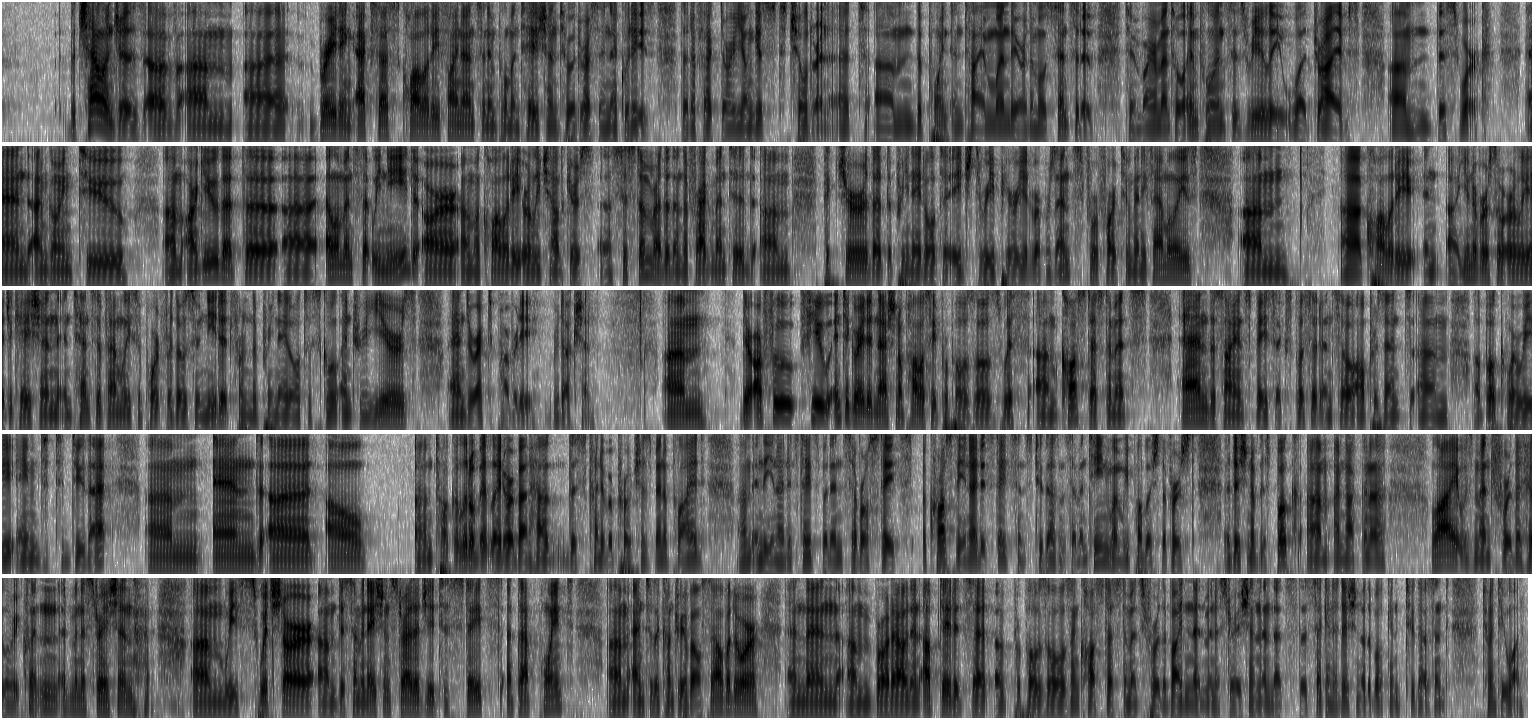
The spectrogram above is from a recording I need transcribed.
the challenges of um, uh, braiding access, quality, finance, and implementation to address inequities that affect our youngest children at um, the point in time when they are the most sensitive to environmental influence is really what drives um, this work. And I'm going to um, argue that the uh, elements that we need are um, a quality early childcare uh, system rather than the fragmented um, picture that the prenatal to age three period represents for far too many families. Um, uh, quality in uh, universal early education, intensive family support for those who need it from the prenatal to school entry years, and direct poverty reduction. Um, there are few, few integrated national policy proposals with um, cost estimates and the science base explicit, and so I'll present um, a book where we aimed to do that. Um, and uh, I'll um, talk a little bit later about how this kind of approach has been applied um, in the United States, but in several states across the United States since 2017 when we published the first edition of this book. Um, I'm not going to lie. It was meant for the Hillary Clinton administration. um, we switched our um, dissemination strategy to states at that point, um, and to the country of El Salvador, and then um, brought out an updated set of proposals and cost estimates for the Biden administration. And that's the second edition of the book in 2021.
